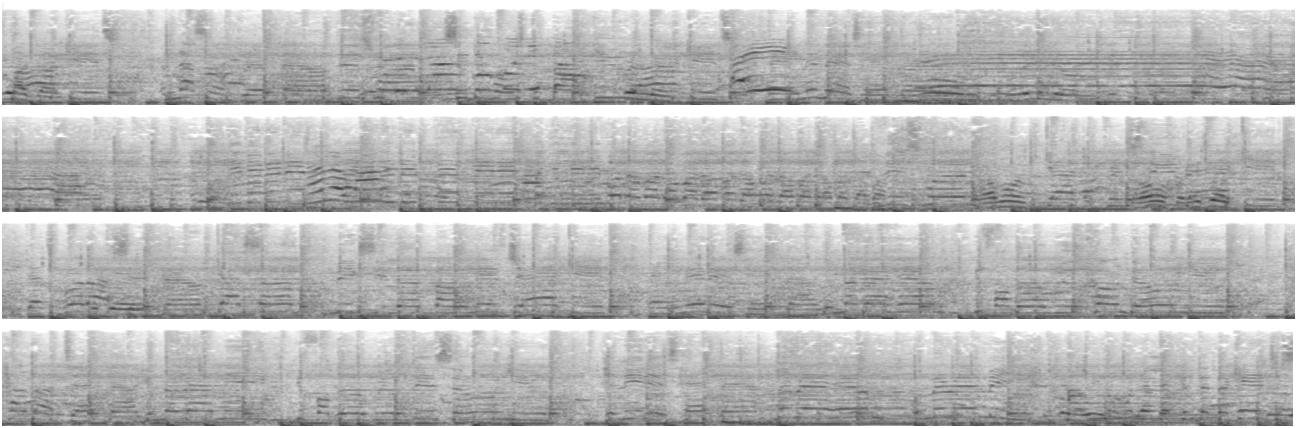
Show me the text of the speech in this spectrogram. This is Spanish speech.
You're my pockets, and that's on breath now. This one said he wants to buy you rockets. Pain in his head now. Vamos, con esos. Okay.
